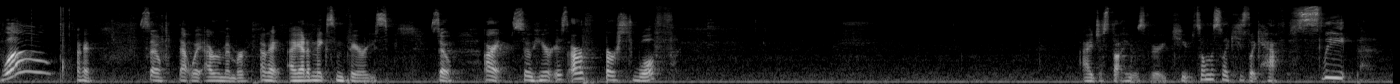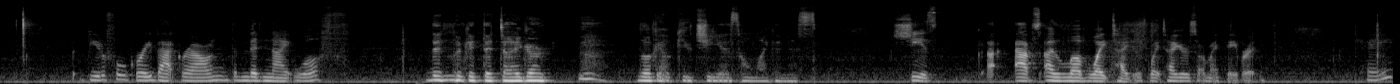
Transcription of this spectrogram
Whoa! Okay, so that way I remember. Okay, I gotta make some fairies. So, all right, so here is our first wolf. I just thought he was very cute. It's almost like he's like half asleep. But beautiful gray background, the midnight wolf. Then look at the tiger. Look how cute she is. Oh my goodness. She is, uh, abs I love white tigers. White tigers are my favorite. Okay.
